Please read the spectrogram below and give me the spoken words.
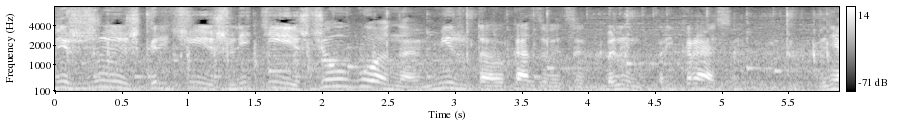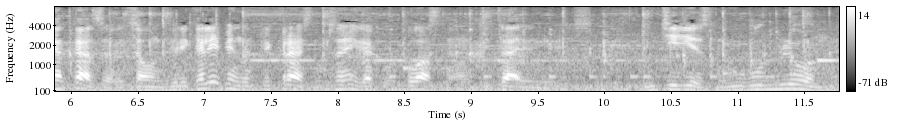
Бежишь, кричишь, летишь, что угодно. Мир-то оказывается, блин, прекрасен. Да не оказывается, он великолепен и прекрасен. Посмотри, как он классный, он детальный весь, интересный, углубленный.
